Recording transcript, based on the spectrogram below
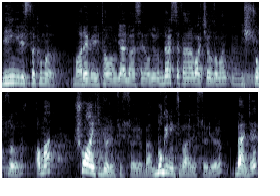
bir İngiliz takımı Marega'yı tamam gel ben seni alıyorum derse Fenerbahçe o zaman iş çok zor olur. Ama şu anki görüntüyü söylüyorum ben. Bugün itibariyle söylüyorum. Bence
